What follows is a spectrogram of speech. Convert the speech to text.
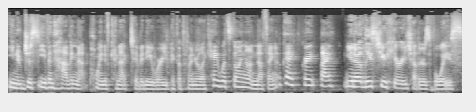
you know, just even having that point of connectivity where you pick up the phone, you're like, hey, what's going on? Nothing. Okay, great, bye. You know, at least you hear each other's voice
